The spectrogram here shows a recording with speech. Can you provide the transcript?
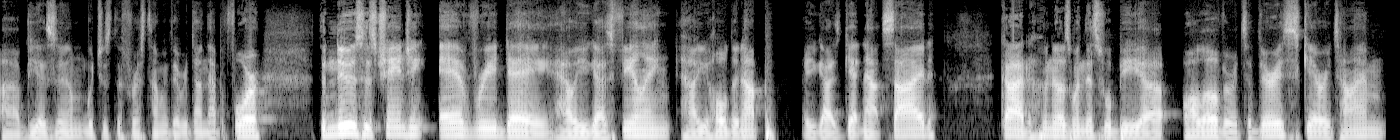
uh, via Zoom, which is the first time we've ever done that before. The news is changing every day. How are you guys feeling? How are you holding up? Are you guys getting outside? God, who knows when this will be uh, all over? It's a very scary time.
